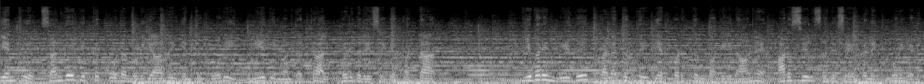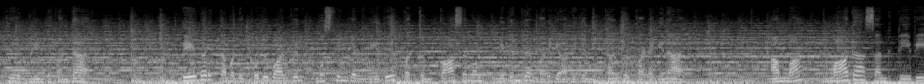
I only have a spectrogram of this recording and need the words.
என்று சந்தேகிக்க கூட முடியாது என்று கூறி நீதிமன்றத்தால் விடுதலை செய்யப்பட்டார். இவரின் மீது களங்கத்தை ஏற்படுத்தும் வகையிலான அரசியல் சதி செயல்களை முறியடித்து மீண்டு வந்தார். தேவர் தமது பொது வாழ்வில் முஸ்லிம்கள் மீது மற்றும் பாசமும் மிகுந்த மரியாதையும் தந்து பழகினார். அம்மா மாதா சந்த் டிவி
